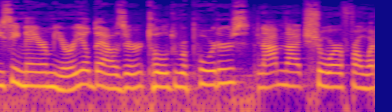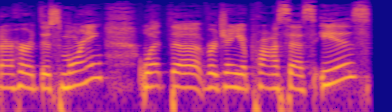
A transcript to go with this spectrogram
DC Mayor Muriel Bowser told reporters. And I'm not sure from what I heard this morning what the Virginia process is,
